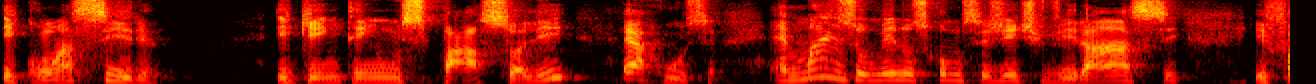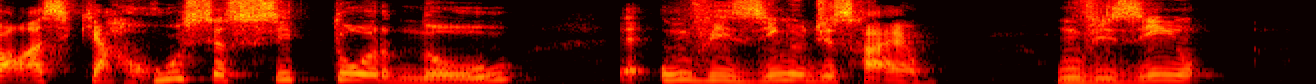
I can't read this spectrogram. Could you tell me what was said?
e com a Síria. E quem tem um espaço ali é a Rússia. É mais ou menos como se a gente virasse e falasse que a Rússia se tornou é, um vizinho de Israel. Um vizinho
